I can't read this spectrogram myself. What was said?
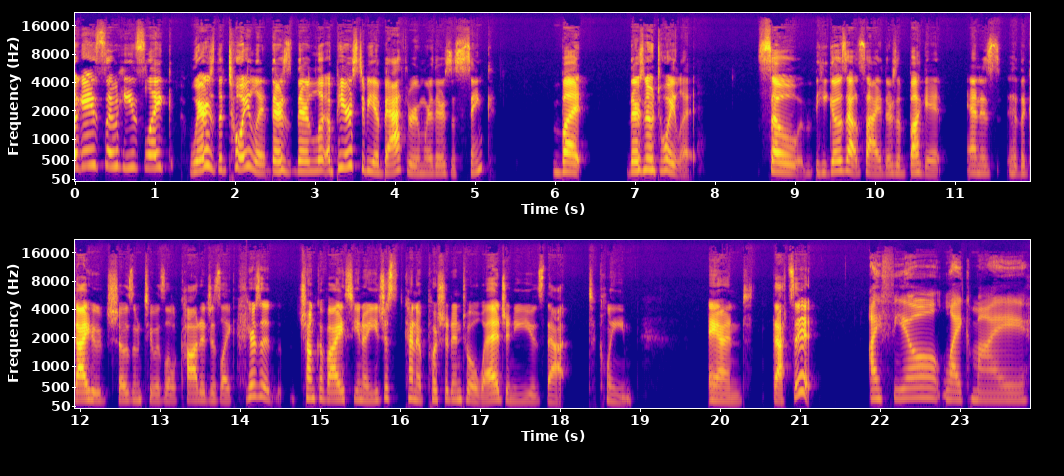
okay, so he's like, "Where's the toilet?" There's there lo- appears to be a bathroom where there's a sink, but there's no toilet. So he goes outside. There's a bucket, and is the guy who shows him to his little cottage is like, "Here's a chunk of ice. You know, you just kind of push it into a wedge, and you use that to clean, and that's it." I feel like my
